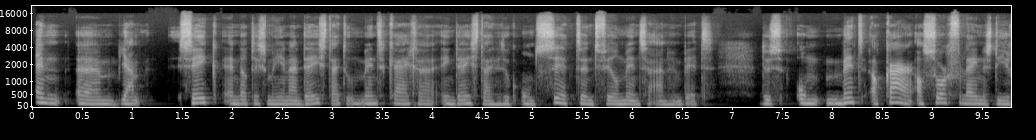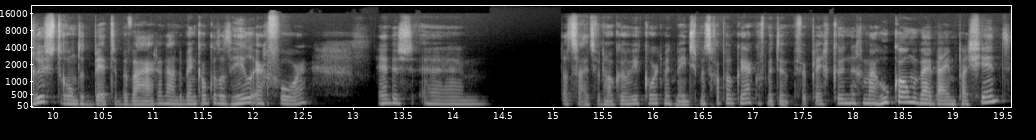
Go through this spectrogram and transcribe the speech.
En um, ja, zeker, en dat is meer naar deze tijd toe. Mensen krijgen in deze tijd natuurlijk ontzettend veel mensen aan hun bed. Dus om met elkaar als zorgverleners die rust rond het bed te bewaren, nou, daar ben ik ook altijd heel erg voor. Dus um, dat sluiten we dan ook weer kort met medisch maatschappelijk werk of met een verpleegkundige. Maar hoe komen wij bij een patiënt?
